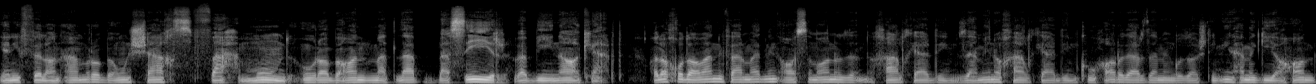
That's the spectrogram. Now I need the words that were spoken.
یعنی فلان امر رو به اون شخص فهموند. او را به آن مطلب بسیر و بینا کرد. حالا خداوند میفرماید این آسمان رو خلق کردیم زمین رو خلق کردیم کوه ها رو در زمین گذاشتیم این همه گیاهان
